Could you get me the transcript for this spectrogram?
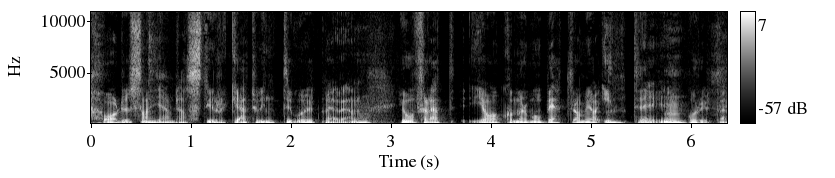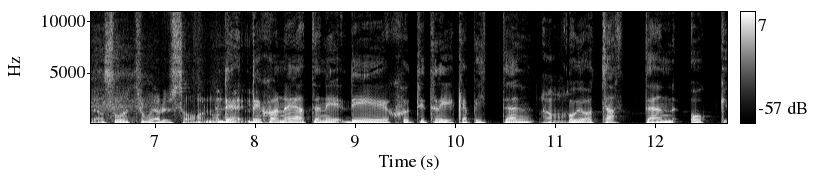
Har du sån jävla styrka att du inte går ut med den? Jo, för att jag kommer att må bättre om jag inte går ut med den. Så tror jag du sa någonting. Det, det sköna är att den är, det är 73 kapitel Ja. och jag har tagit den och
